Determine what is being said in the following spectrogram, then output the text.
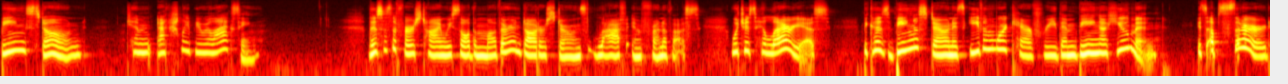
being stone can actually be relaxing. This is the first time we saw the mother and daughter stones laugh in front of us, which is hilarious because being a stone is even more carefree than being a human. It's absurd,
